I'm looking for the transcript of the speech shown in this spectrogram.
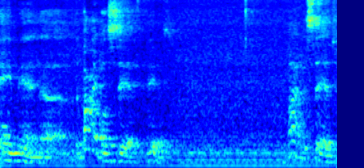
Amen. Uh, the Bible says this. The Bible says,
